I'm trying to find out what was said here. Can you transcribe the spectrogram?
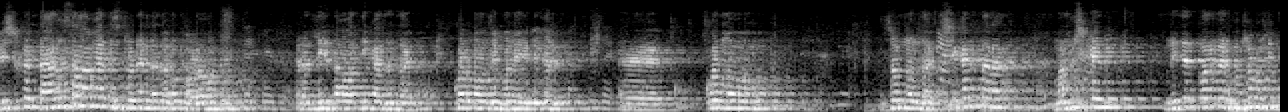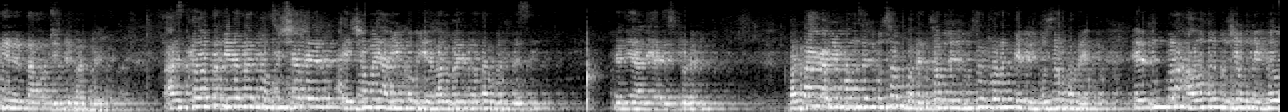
বিশেষ করে দারুস সালামের স্টুডেন্টরা যখন বড় এরা কাজে যাক, কর্মজীবনে নিজের কর্ম জন্য যাক। সেখানে তারা মানুষকে নিজের কর্মের পাশাপাশি দিনের দাওয়াত দিতে পারবে। আজকে হয়তো দুই হাজার পঁচিশ সালের এই সময় আমি কবি হেলাল ভাইয়ের কথা বলতেছি ফেনী আলিয়ার স্টুডেন্ট। হয়তো আগামী পঞ্চাশ বছর পরে, চল্লিশ বছর পরে, তিরিশ বছর পরে, এরকম করে আওয়াজে বসে অন্য কেউ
